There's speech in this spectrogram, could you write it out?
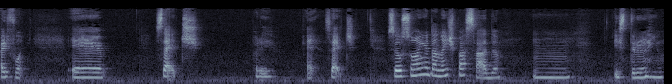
iPhone. É, 7. É, 7. Seu sonho da noite passada. Hum, estranho.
